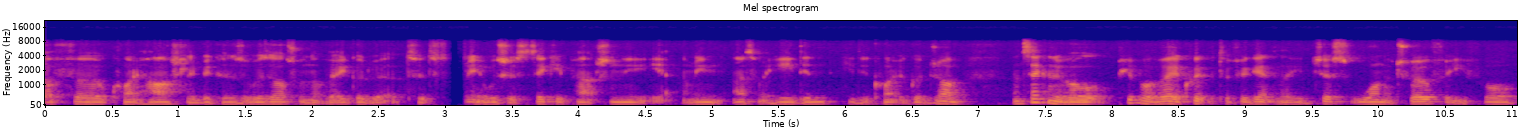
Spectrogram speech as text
off uh, quite harshly because the results were not very good. But to, to me, it was just sticky patch, and he, yeah, I mean, I thought he did he did quite a good job. And second of all, people are very quick to forget that he just won a trophy for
